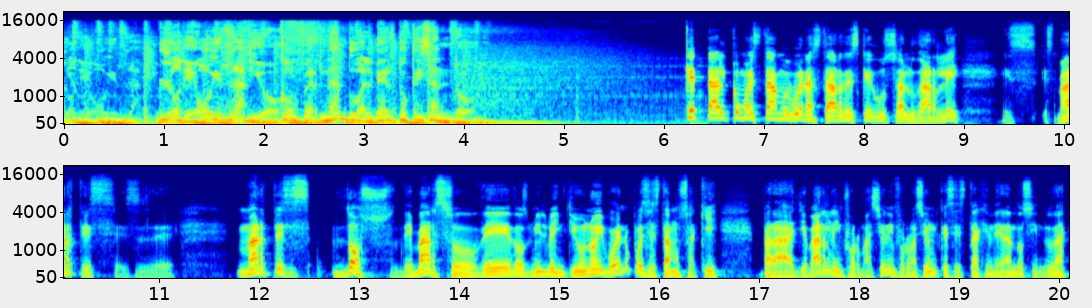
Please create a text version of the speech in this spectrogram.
Lo de hoy, Lo de hoy radio con Fernando Alberto Crisanto. ¿Qué tal? ¿Cómo está? Muy buenas tardes. Qué gusto saludarle. Es, martes, es eh, martes 2 de marzo de 2021 y bueno, pues estamos aquí para llevarle información, información que se está generando sin duda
